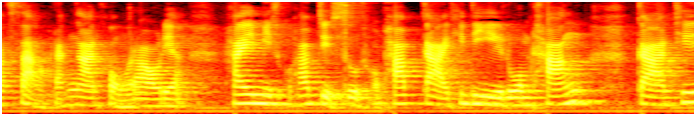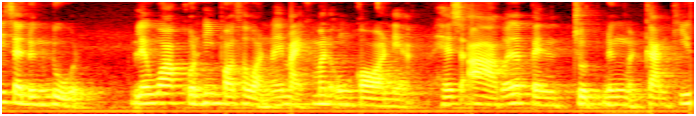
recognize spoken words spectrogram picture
รักษาพนักงานของเราเนี่ยให้มีสุขภาพจิตสุขภาพกายที่ดี รวมทั้งการที่จะดึงดูดเรียกว่าคนที่พอสวรรค์ใหม่ๆเข้ามาในองค์กรเนี่ย HR ก็จะเป็นจุดหนึ่งเหมือนกันที่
